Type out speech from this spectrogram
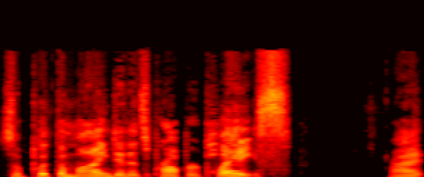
So put the mind in its proper place, right?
